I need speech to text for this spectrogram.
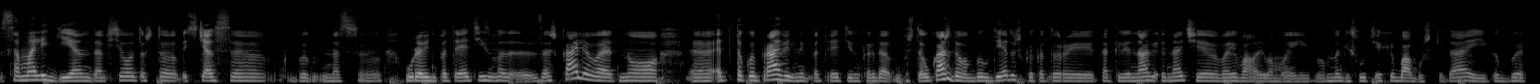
сама легенда, все то, что сейчас э, как бы, у нас э, уровень патриотизма э, зашкаливает, но это такой правильный патриотизм, когда, потому что у каждого был дедушка, который так или иначе воевал, и во, и во многих случаях и бабушки, да, и как бы,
